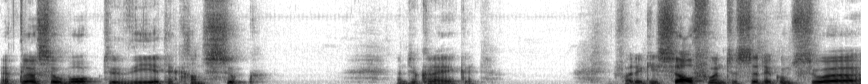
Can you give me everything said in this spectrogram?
'n closer walk to thee het ek gaan soek. En toe kry ek dit. Vat ek die selfoon te sit ek hom so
